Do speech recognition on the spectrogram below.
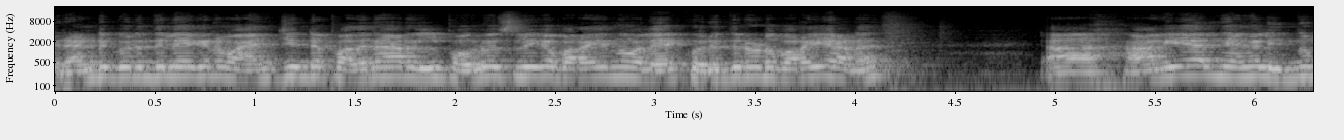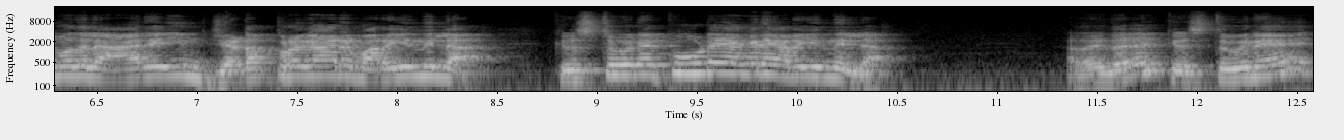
രണ്ട് കുരുന്തിലേഖനം അഞ്ചിന്റെ പതിനാറിൽ പൗലോസ് ലീഗ പറയുന്ന പോലെ കുരുന്തിനോട് പറയാണ് ആകയാൽ ഞങ്ങൾ ഇന്നു മുതൽ ആരെയും ജഡപ്രകാരം അറിയുന്നില്ല. ക്രിസ്തുവിനെ കൂടെ അങ്ങനെ അറിയുന്നില്ല. അതായത് ക്രിസ്തുവിനെ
